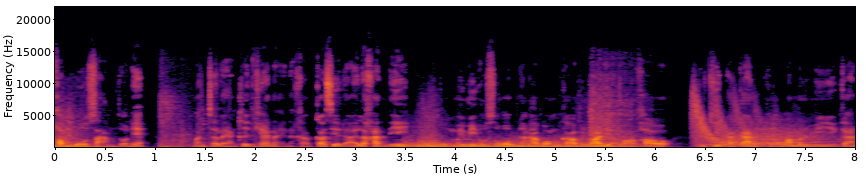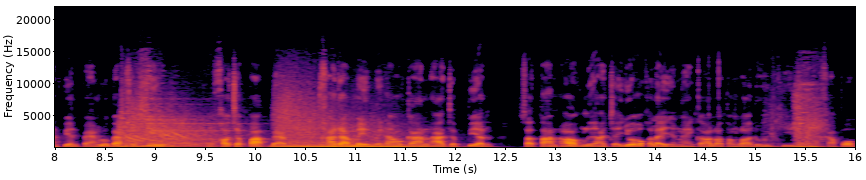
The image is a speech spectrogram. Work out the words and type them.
คอมโบ 3 ตัวนี้มันจะแรงขึ้นแค่ไหนนะครับ ก็เสียดายแล้วขันนี้ผมไม่มีอุโซฟนะครับ ผมก็เอาเป็นว่าเดี๋ยวรอเข้าอังกฤษแล้วกันผื่อว่ามันมีการเปลี่ยนแปลงรูปแบบสกิลเดี๋ยวเขาจะปรับแบบค่าดาเมจไม่เท่ากันอาจจะเปลี่ยน สตาร์ทออกหรืออาจจะโยกอะไรยังไงก็เราต้องรอดูอีกทีหนึงนะครับผม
